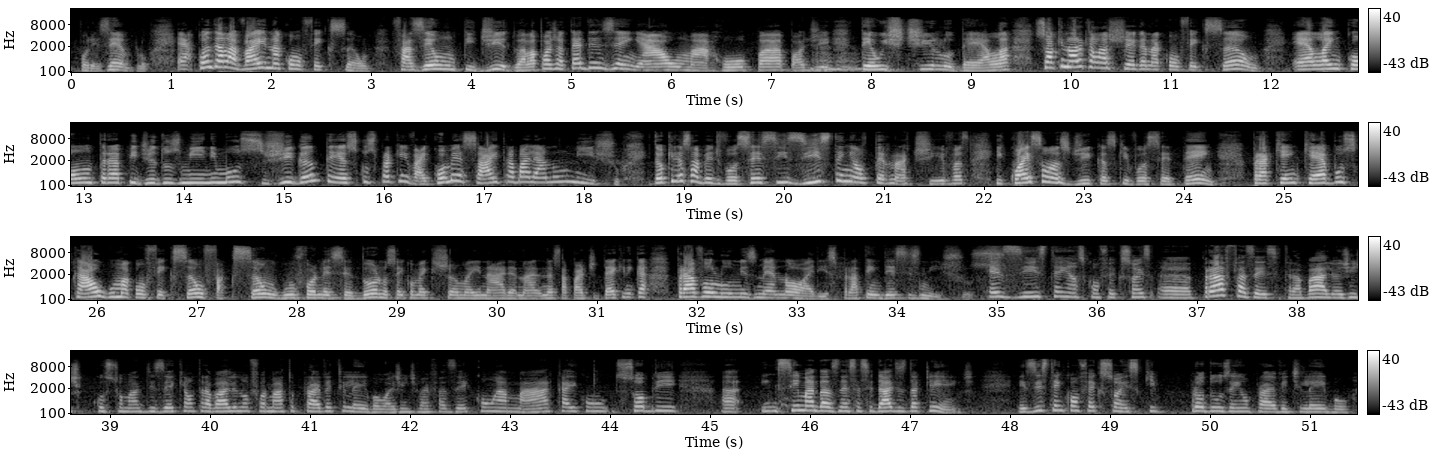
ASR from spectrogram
por exemplo, é, quando ela vai na confecção fazer um pedido, ela pode até desenhar uma roupa, pode uhum. ter o estilo dela, só que na hora que ela chega na confecção, ela encontra pedidos mínimos gigantescos para quem vai começar e trabalhar num nicho. Então eu queria saber de você se existem alternativas e quais são as dicas que você tem para quem quer buscar alguma confecção, facção, algum fornecedor, não sei como é que chama aí na área, na, nessa parte técnica, para volumes menores, para atender esses nichos? Existem as confecções. Uh, eh, para fazer esse trabalho, a gente costuma dizer que é um trabalho no formato private label. A gente vai fazer com a marca e com sobre uh, em cima das necessidades da cliente. Existem confecções que produzem um private label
